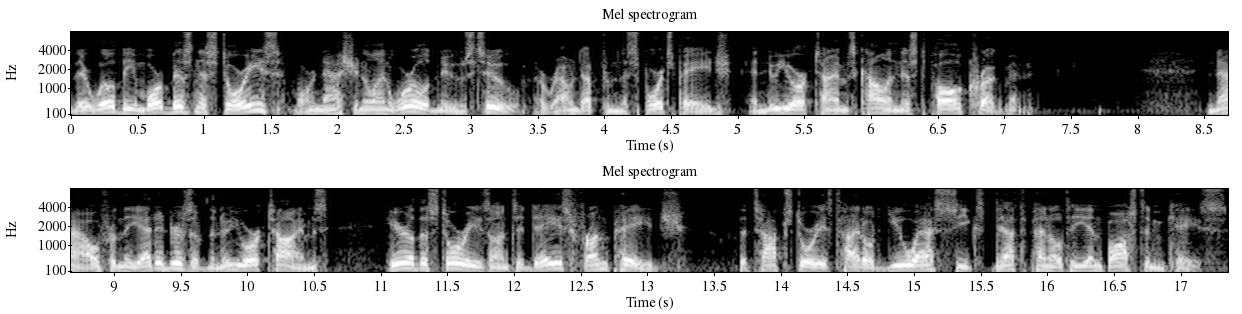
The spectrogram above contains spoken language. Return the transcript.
There will be more business stories, more national and world news, too. A roundup from the sports page and New York Times columnist Paul Krugman. Now, from the editors of the New York Times, here are the stories on today's front page. The top story is titled U.S. Seeks Death Penalty in Boston Case.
